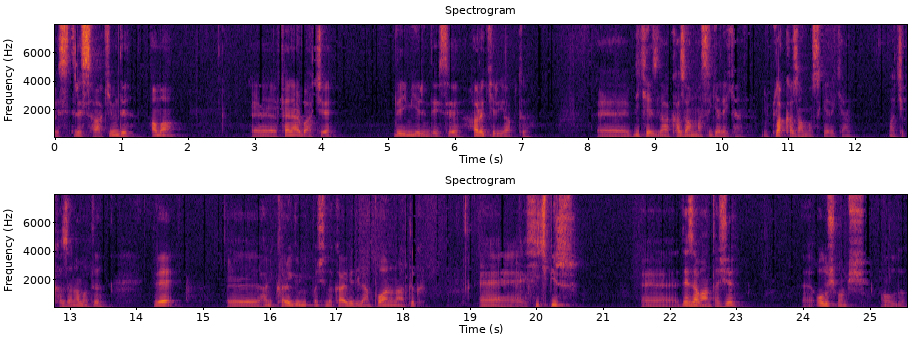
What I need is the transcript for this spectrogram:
ve stres hakimdi. Ama e, Fenerbahçe deyim yerindeyse harakiri yaptı. E, bir kez daha kazanması gereken, mutlak kazanması gereken maçı kazanamadı. Ve e, hani Karagümrük maçında kaybedilen puanın artık e, hiçbir e, dezavantajı e, oluşmamış oldu.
